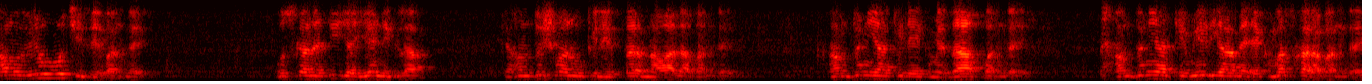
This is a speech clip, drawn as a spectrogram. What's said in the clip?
ہم وہ چیزیں بن گئے۔ اس کا نتیجہ یہ نکلا کہ ہم دشمنوں کے لیے کرنا والا بن گئے۔ ہم دنیا کے لیے ایک مزاق بن گئے۔ ہم دنیا کی میڈیا میں ایک مسخرہ بن گئے۔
